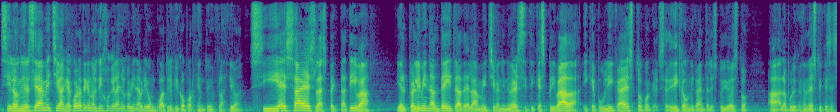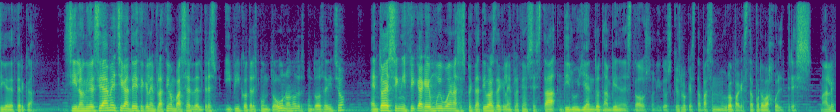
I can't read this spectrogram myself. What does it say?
Si la Universidad de Michigan, que acuérdate que nos dijo que el año que viene habría un 4 y pico por ciento de inflación, si esa es la expectativa y el preliminary data de la Michigan University, que es privada y que publica esto, porque se dedica únicamente al estudio de esto, a la publicación de esto y que se sigue de cerca, si la Universidad de Michigan te dice que la inflación va a ser del 3 y pico, 3.1, ¿no? 3.2 he dicho, entonces significa que hay muy buenas expectativas de que la inflación se está diluyendo también en Estados Unidos, que es lo que está pasando en Europa, que está por debajo del 3, ¿vale?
